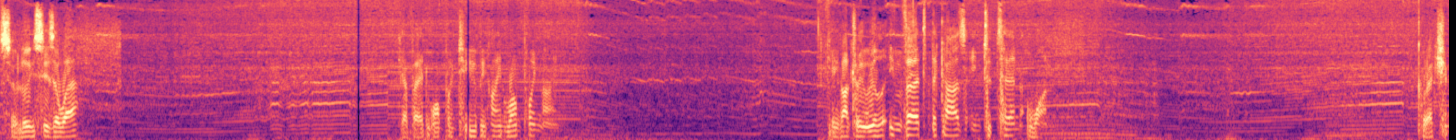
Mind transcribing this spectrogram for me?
So Lewis is aware. Gap ahead 1.2 behind 1.9. Okay, Valtteri will invert the cars into turn one. Correction,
